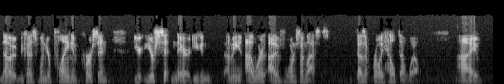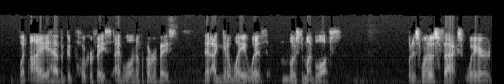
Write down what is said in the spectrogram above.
No, because when you're playing in person, you're you're sitting there. You can. I mean, I wear. I've worn sunglasses. Doesn't really help that well. I, but I have a good poker face. I have a well enough poker face that I can get away with most of my bluffs. But it's one of those facts where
